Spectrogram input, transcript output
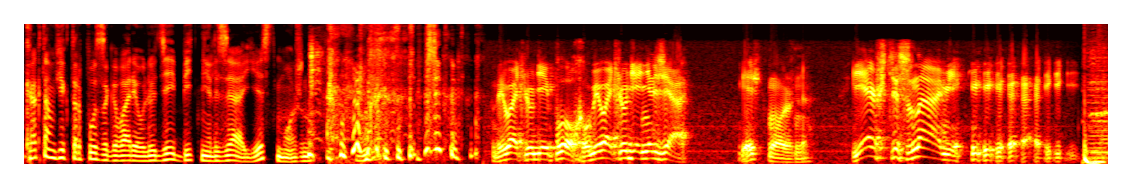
как там Виктор Пузо говорил, людей бить нельзя, есть можно. Убивать людей плохо, убивать людей нельзя. Есть можно. Ешьте с нами!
